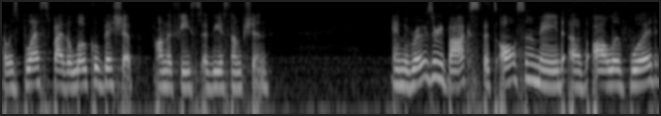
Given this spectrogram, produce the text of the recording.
that was blessed by the local bishop on the Feast of the Assumption. And the rosary box, that's also made of olive wood,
